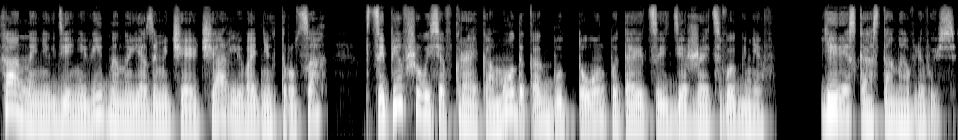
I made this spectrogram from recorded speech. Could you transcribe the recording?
Ханны нигде не видно, но я замечаю Чарли в одних трусах вцепившегося в край комода, как будто он пытается сдержать свой гнев. Я резко останавливаюсь.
